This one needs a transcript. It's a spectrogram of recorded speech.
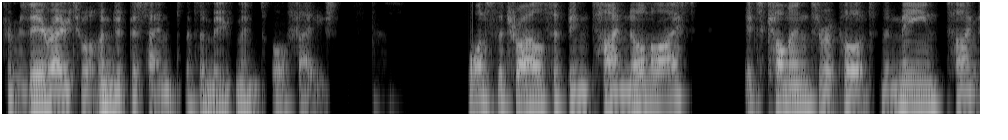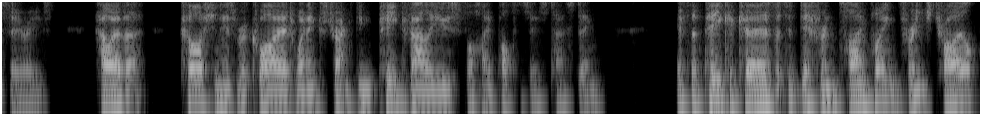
from 0 to 100% of the movement or phase. Once the trials have been time normalized, it's common to report the mean time series. However, caution is required when extracting peak values for hypothesis testing. If the peak occurs at a different time point for each trial,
